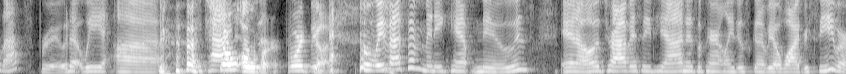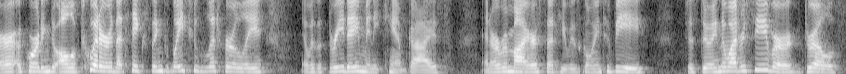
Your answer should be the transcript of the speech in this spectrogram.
that's rude. We uh we've Show over. We're we've- done. We've had some mini camp news. You know, Travis Etienne is apparently just going to be a wide receiver, according to all of Twitter. That takes things way too literally. It was a three day mini camp, guys. And Urban Meyer said he was going to be just doing the wide receiver drills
